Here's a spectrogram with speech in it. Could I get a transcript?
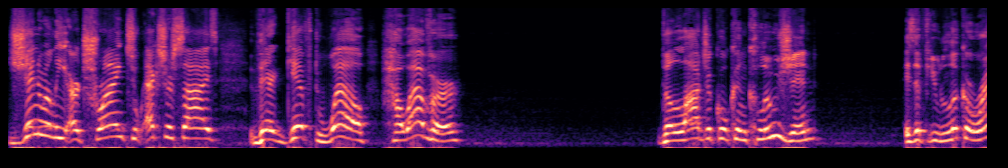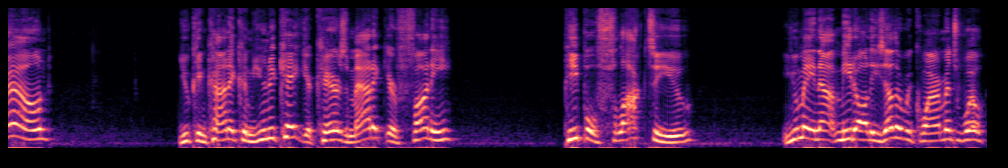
generally are trying to exercise their gift well. However, the logical conclusion is if you look around, you can kind of communicate, you're charismatic, you're funny, people flock to you. You may not meet all these other requirements. Well,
